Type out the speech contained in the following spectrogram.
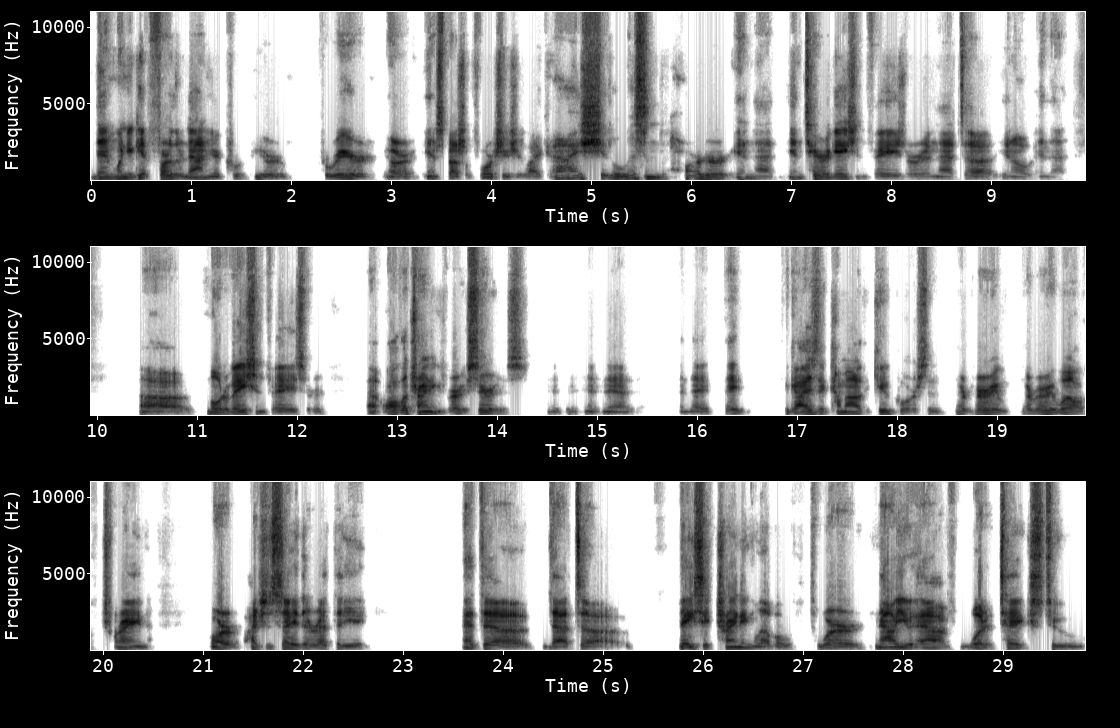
then when you get further down your your career or in special forces, you're like, oh, I should have listened harder in that interrogation phase or in that, uh, you know, in that uh, motivation phase, or uh, all the training is very serious. And, they, they, the guys that come out of the Q course, they're very, they're very well trained, or I should say, they're at the, at the that uh, basic training level to where now you have what it takes to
